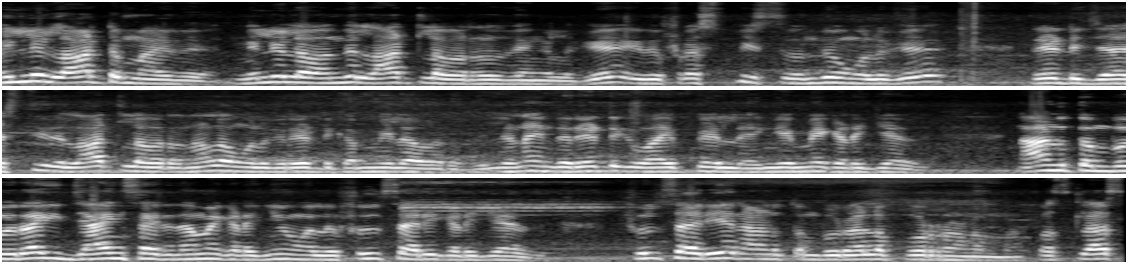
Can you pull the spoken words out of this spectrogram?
மில்லு லாட்டுமா இது. மில்லில் வந்து லாட்டில் வர்றது எங்களுக்கு. இது ஃப்ரெஷ் பீஸ் வந்து உங்களுக்கு ரேட்டு ஜாஸ்தி. இது லாட்டில் வர்றதுனால உங்களுக்கு ரேட்டு கம்மியில் வருது. இல்லைன்னா இந்த ரேட்டுக்கு வாய்ப்பே இல்லை. எங்கேயுமே கிடைக்காது. நானூற்றம்பது ரூபாய்க்கு ஜாயின் சாரி தானே கிடைக்கும். உங்களுக்கு ஃபுல் சாரி கிடைக்காது. ஃபுல் சாரியே நானூற்றம்பது ரூபாயில் போடுறோம் நம்ம. First class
